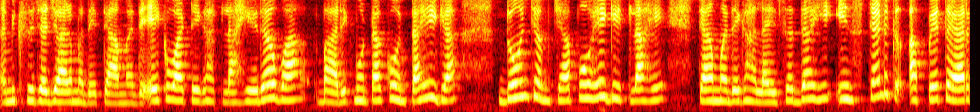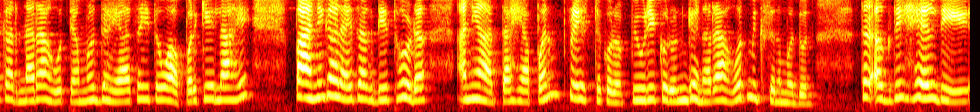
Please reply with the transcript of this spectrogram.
मिक्सरच्या जारमध्ये त्यामध्ये एक वाटी घातला आहे. रवा बारीक मोठा कोणताही घ्या. दोन चमचा पोहे घेतला आहे. त्यामध्ये घालायचं दही. इन्स्टंट अप्पे तयार करणार आहोत. त्यामुळे दह्याचा इथं वापर केला आहे. पाणी घालायचं अगदी थोडं. आणि आता हे आपण पेस्ट करून प्युरी करून घेणार आहोत मिक्सरमधून. तर अगदी हेल्दी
